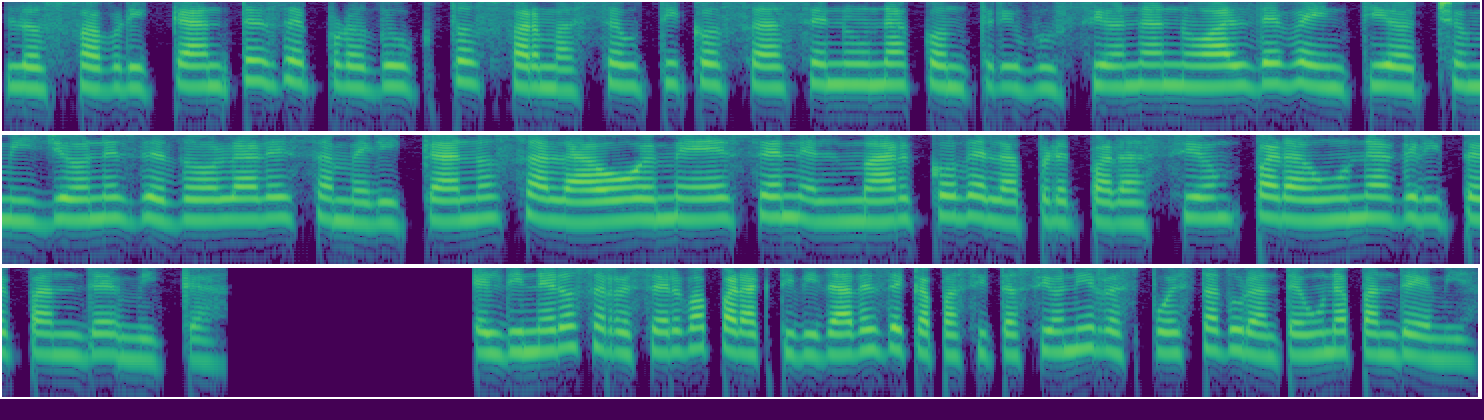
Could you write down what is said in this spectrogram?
los fabricantes de productos farmacéuticos hacen una contribución anual de 28 millones de dólares americanos a la OMS en el marco de la preparación para una gripe pandémica. El dinero se reserva para actividades de capacitación y respuesta durante una pandemia.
